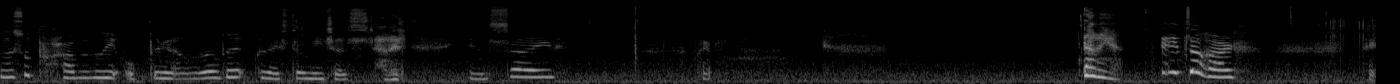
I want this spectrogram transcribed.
so this will probably open it a little bit because I still need to stab it inside. Okay. Oh man, it's so hard. Okay,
